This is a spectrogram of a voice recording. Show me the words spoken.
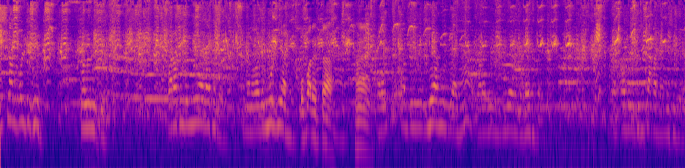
ইসলাম পোলট্রি ফিড কলোনিতে ওরা কিন্তু নিয়ে রেখে দেয় মানে ওদের মুরগি আছে ওপারেরটা হ্যাঁ। লেয়ার মুরগি আছে হ্যাঁ ওরা কিন্তু নিয়ে রেখে দেয় ওদের কিছু টাকা দেয় বেশি করে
